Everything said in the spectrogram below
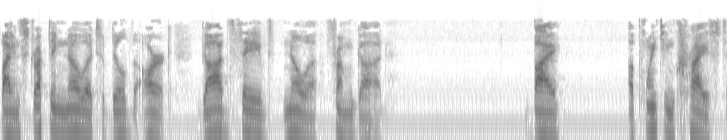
By instructing Noah to build the ark, God saved Noah from God. By appointing Christ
